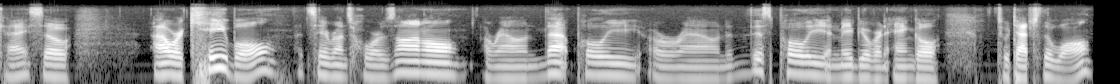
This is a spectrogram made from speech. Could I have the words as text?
Okay, so our cable, let's say runs horizontal around that pulley, around this pulley, and maybe over an angle to attach to the wall.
